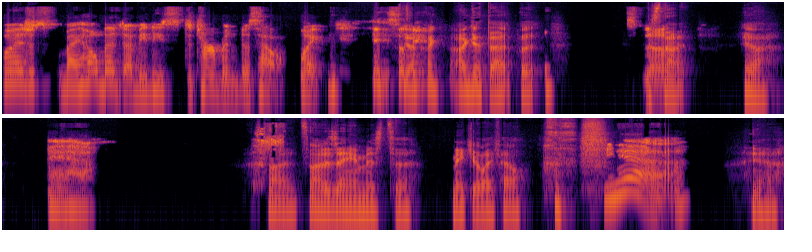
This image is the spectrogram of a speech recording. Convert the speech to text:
Well, I just by hell bent, I mean he's determined as hell. Like he's Yeah, like I, I get that, but it's it's not, not. Yeah, yeah. it's not. It's not his aim is to make your life hell. Yeah. yeah.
